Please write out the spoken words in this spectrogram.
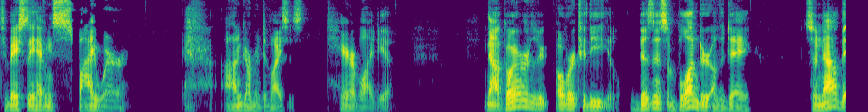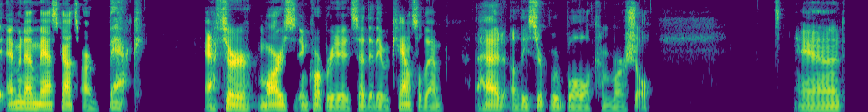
to basically having spyware on government devices. Terrible idea. Now, going over to the business blunder of the day. So now the M&M mascots are back after Mars Incorporated said that they would cancel them ahead of the Super Bowl commercial. And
